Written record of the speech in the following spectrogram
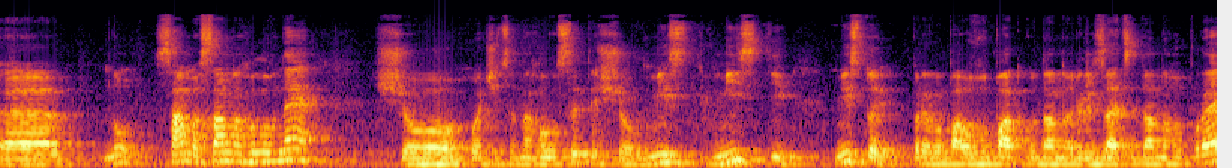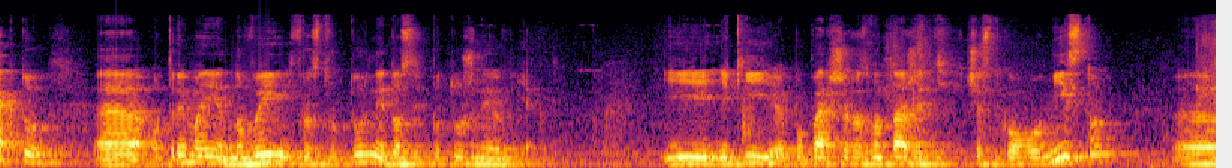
Е, Ну, саме, саме головне, що хочеться наголосити, що в, міст, в місті місто при випадку даної реалізації даного проекту е, отримає новий інфраструктурний, досить потужний об'єкт, і який, по-перше, розвантажить частково місто е,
